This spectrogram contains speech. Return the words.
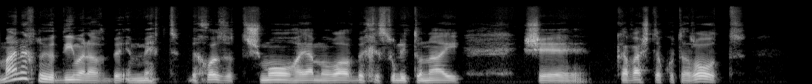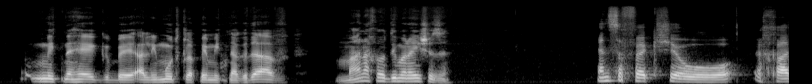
מה אנחנו יודעים עליו באמת? בכל זאת, שמו היה מעורב בחיסול עיתונאי שכבש את הכותרות, מתנהג באלימות כלפי מתנגדיו, מה אנחנו יודעים על האיש הזה? אין ספק שהוא אחד,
